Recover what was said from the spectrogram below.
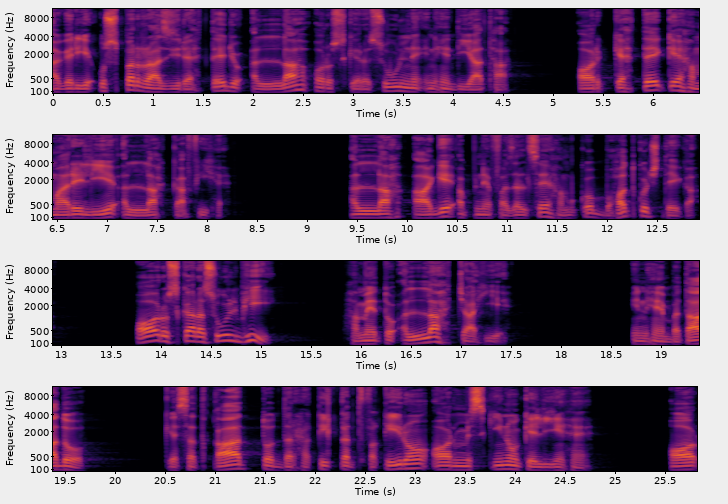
اگر یہ اس پر راضی رہتے جو اللہ اور اس کے رسول نے انہیں دیا تھا، اور کہتے کہ ہمارے لیے اللہ کافی ہے۔ اللہ آگے اپنے فضل سے ہم کو بہت کچھ دے گا، اور اس کا رسول بھی۔ ہمیں تو اللہ چاہیے۔ انہیں بتا دو کہ صدقات تو در حقیقت فقیروں اور مسکینوں کے لیے ہیں، اور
